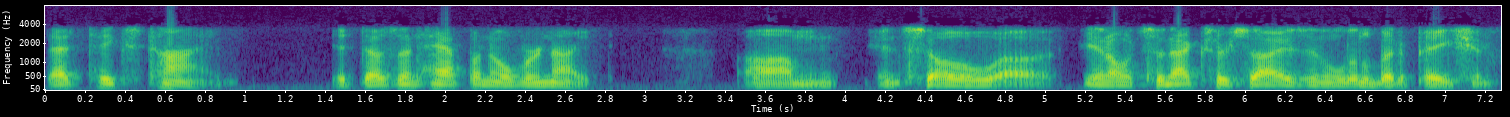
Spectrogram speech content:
That takes time. It doesn't happen overnight. Um, and so, uh, you know, it's an exercise in a little bit of patience.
